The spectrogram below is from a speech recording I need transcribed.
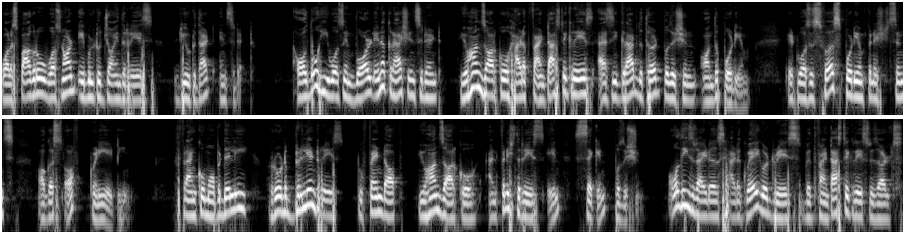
Pol Espargaro was not able to join the race due to that incident. Although he was involved in a crash incident, Johann Zarco had a fantastic race as he grabbed the third position on the podium. It was his first podium finish since August of 2018. Franco Morbidelli rode a brilliant race to fend off Johann Zarco and finish the race in second position. All these riders had a very good race with fantastic race results,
